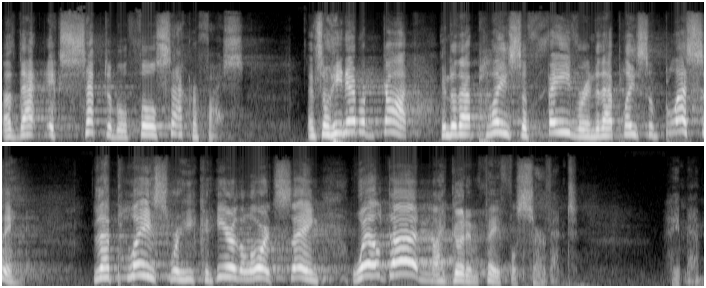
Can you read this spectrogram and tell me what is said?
of that acceptable full sacrifice. And so he never got into that place of favor, into that place of blessing, that place where he could hear the Lord saying, Well done, my good and faithful servant. Amen.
